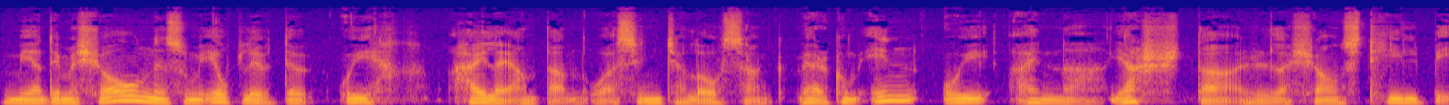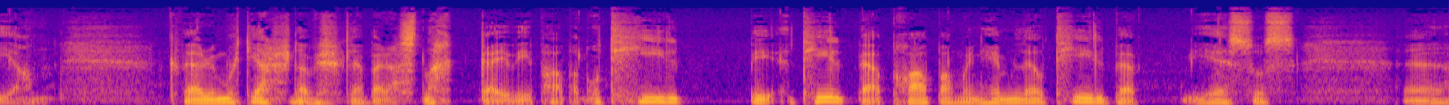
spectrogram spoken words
Men dimensjonen som jeg opplevde i heile andan og a synja lovsang ver kom inn i en hjarta relations hver hver mot hjarta virkelig bare snakka i vi papan og tilbyan tilber pappa min himmel og tilber Jesus. Eh,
